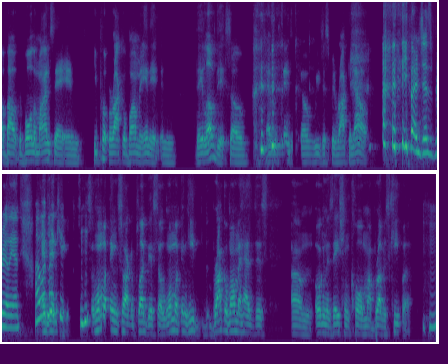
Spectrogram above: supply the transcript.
about the baller mindset and he put Barack Obama in it and they loved it. So ever since, you know, we've just been rocking out. you are just brilliant. I would and like then, you. Mm-hmm. so one more thing, so I can plug this. So one more thing, he Barack Obama has this um, organization called My Brother's Keeper. Mm-hmm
